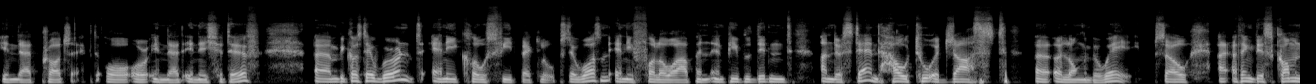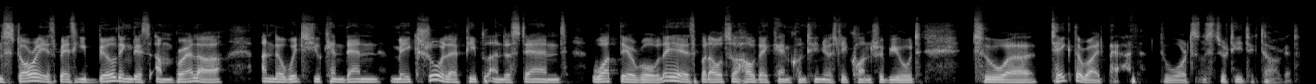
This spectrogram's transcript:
in that project or, or in that initiative um, because there weren't any close feedback loops. There wasn't any follow up, and, and people didn't understand how to adjust uh, along the way. So I, I, think this common story is basically building this umbrella under which you can then make sure that people understand what their role is, but also how they can continuously contribute to uh, take the right path towards the strategic target.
